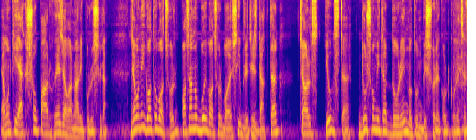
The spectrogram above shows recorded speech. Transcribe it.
এমনকি একশো পার হয়ে যাওয়া নারী পুরুষেরা। যেমন এই গত বছর পঁচানব্বই বছর বয়সী ব্রিটিশ ডাক্তার চার্লস ইউগস্টার দুশো মিটার দৌড়ে নতুন বিশ্ব রেকর্ড করেছেন।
